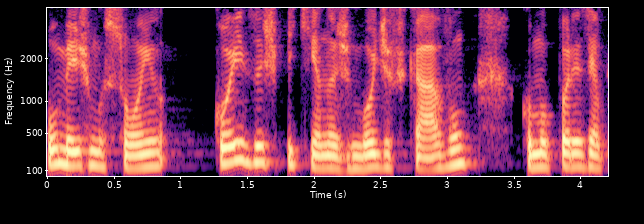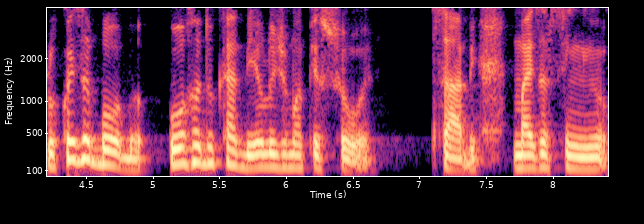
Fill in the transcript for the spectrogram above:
o mesmo sonho. Coisas pequenas modificavam, como por exemplo, coisa boba, cor do cabelo de uma pessoa, sabe? Mas assim,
